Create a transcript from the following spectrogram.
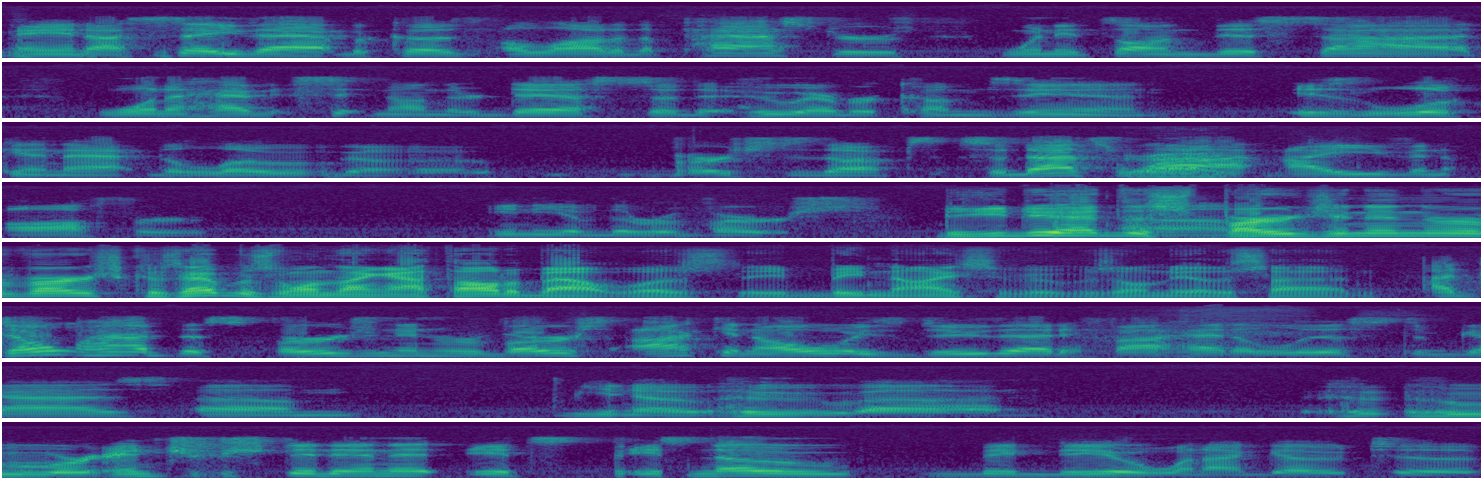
And I say that because a lot of the pastors, when it's on this side, want to have it sitting on their desk so that whoever comes in is looking at the logo versus the opposite. So that's why Right. I even offer any of the reverse. Do you do have the Um, Spurgeon in the reverse? Because that was one thing I thought about. Was it'd be nice if it was on the other side. I don't have the Spurgeon in reverse. I can always do that if I had a list of guys, um, you know, who, uh, who who were interested in it. It's it's no big deal when I go to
